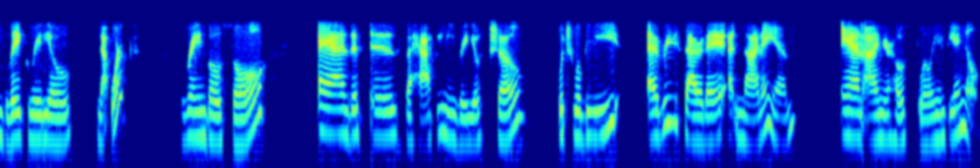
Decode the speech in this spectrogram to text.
Blake Radio Network, Rainbow Soul, and this is the Happy Knee Radio Show, which will be every Saturday at 9 a.m. And I'm your host, Lillian Daniels.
